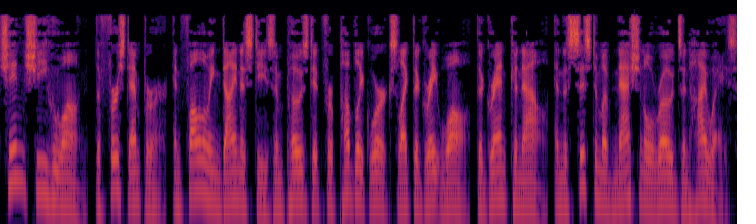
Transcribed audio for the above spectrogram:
Qin Shi Huang, the first emperor, and following dynasties imposed it for public works like the Great Wall, the Grand Canal, and the system of national roads and highways.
